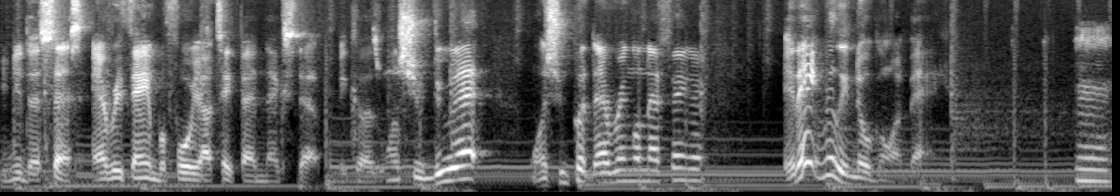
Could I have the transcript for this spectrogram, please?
you need to assess everything before y'all take that next step. Because once you do that once you put that ring on that finger it ain't really no going back Mm.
